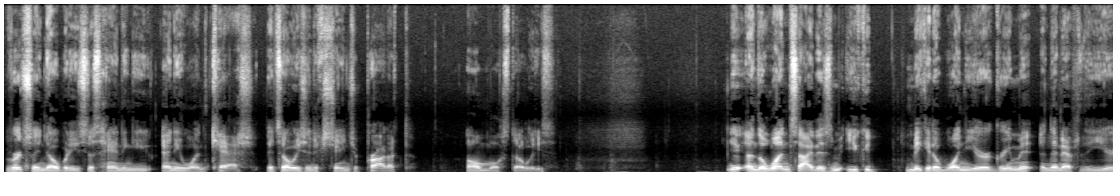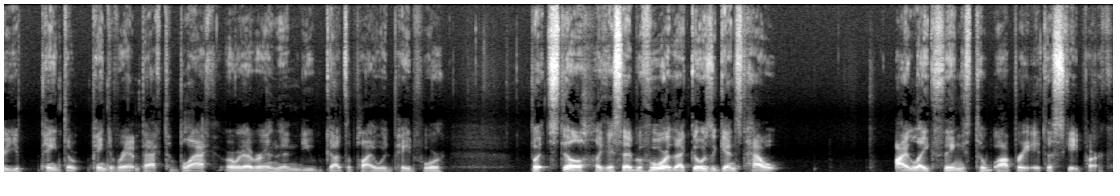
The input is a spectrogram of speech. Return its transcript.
virtually nobody's just handing you anyone cash. It's always an exchange of product, almost always. And the one side is you could make it a one year agreement, and then after the year you paint the paint the ramp back to black or whatever, and then you got the plywood paid for. But still, like I said before, that goes against how I like things to operate at the skate park.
